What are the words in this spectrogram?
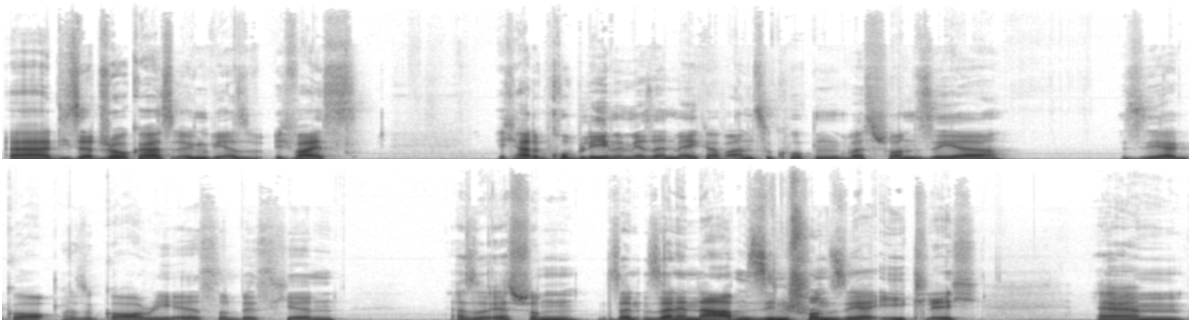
äh, dieser Joker ist irgendwie, also ich weiß, ich hatte Probleme, mir sein Make-up anzugucken, was schon sehr, sehr go also gory ist, so ein bisschen. Also er ist schon, sein, seine Narben sind schon sehr eklig. Ähm,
